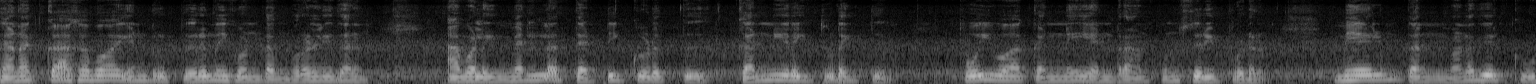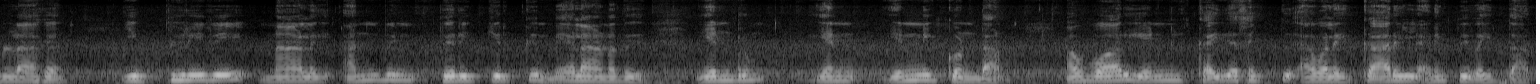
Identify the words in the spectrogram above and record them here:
தனக்காகவா என்று பெருமை கொண்ட முரளிதரன் அவளை மெல்ல தட்டி கொடுத்து கண்ணீரை துடைத்து போய் வா கண்ணே என்றான் புன்சிரிப்புடன். மேலும் தன் மனதிற்கு உள்ளாக இப்பிரிவே நாளை அன்பின் பெருக்கிற்கு மேலானது என்றும் என் எண்ணிக்கொண்டான் அவ்வாறு எண்ணி கையசைத்து அவளை காரில் அனுப்பி வைத்தார்.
